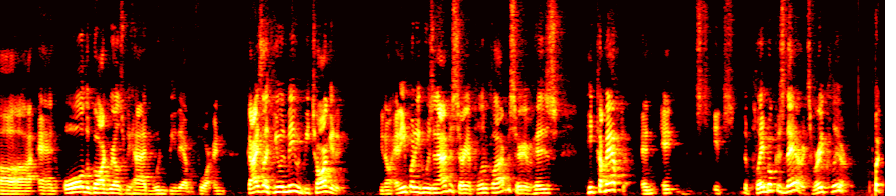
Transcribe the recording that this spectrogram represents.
uh, and all the guardrails we had wouldn't be there before. And guys like you and me would be targeted. You know, anybody who was an adversary, a political adversary of his, he'd come after. And it, it's, it's the playbook is there. It's very clear. But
